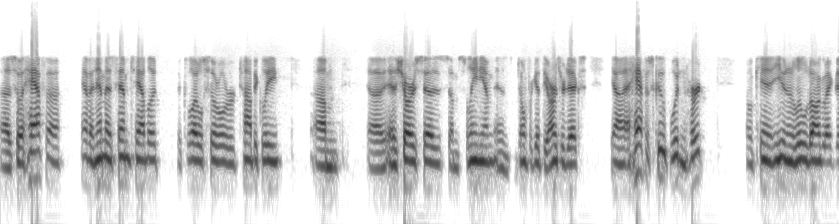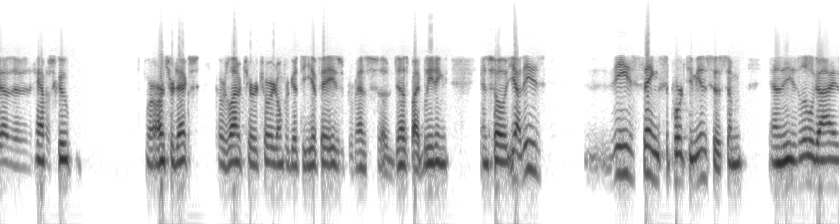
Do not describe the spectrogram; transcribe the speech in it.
Uh, so half a have an MSM tablet, the colloidal silver topically. Um, uh, as Shar says, some selenium, and don't forget the Arthrodex. Yeah, a half a scoop wouldn't hurt. Okay, even a little dog like that, uh, half a scoop. Where Arthrodex covers a lot of territory. Don't forget the EFAs prevents uh, death by bleeding, and so yeah, these these things support the immune system, and these little guys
